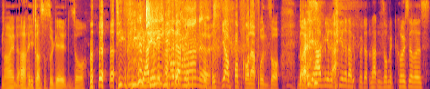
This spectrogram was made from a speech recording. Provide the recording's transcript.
Nein, ach, ich lasse es so gelten. So. Die, die, die, haben ihre Tiere damit, sie haben Popcorn erfunden. So. Nein. die haben ihre Tiere damit gefüttert und hatten somit größeres,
